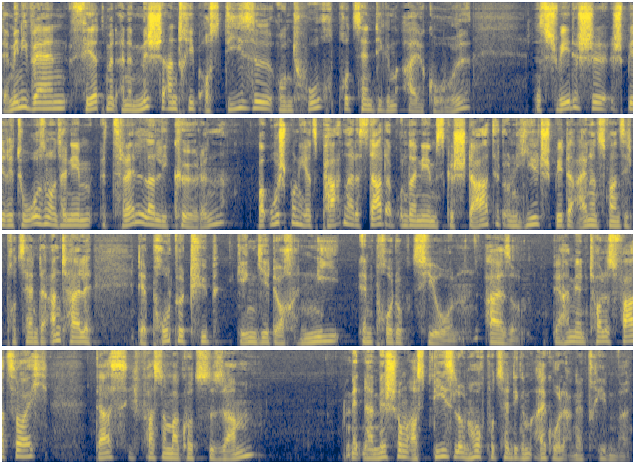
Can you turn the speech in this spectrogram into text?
Der Minivan fährt mit einem Mischantrieb aus Diesel und hochprozentigem Alkohol. Das schwedische Spirituosenunternehmen Trella Likören war ursprünglich als Partner des Startup-Unternehmens gestartet und hielt später 21 Prozent der Anteile. Der Prototyp ging jedoch nie in Produktion. Also, wir haben hier ein tolles Fahrzeug, das, ich fasse nochmal kurz zusammen, mit einer Mischung aus Diesel und hochprozentigem Alkohol angetrieben wird.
